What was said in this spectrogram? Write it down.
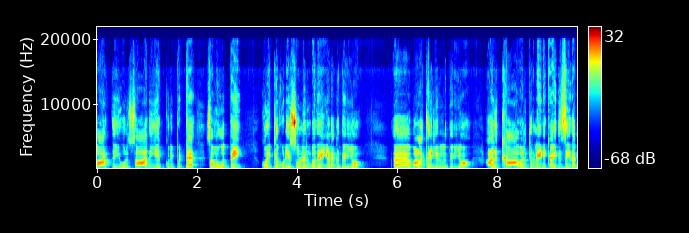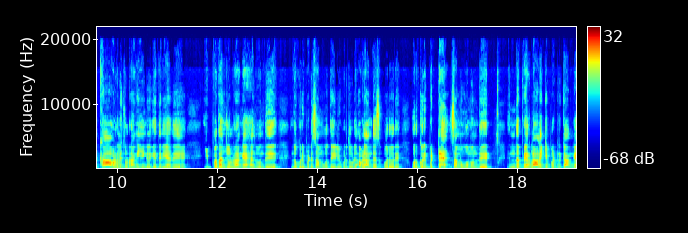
வார்த்தை ஒரு சாதிய குறிப்பிட்ட சமூகத்தை குறிக்கக்கூடிய சொல் என்பதே எனக்கு தெரியும். வழக்கறிஞர்களுக்கு தெரியும். அது காவல்துறையில் இன்னைக்கு கைது செய்த காவலர்களே சொல்கிறாங்க எங்களுக்கே தெரியாது. இப்போ தான் சொல்கிறாங்க அது வந்து இந்த குறிப்பிட்ட சமூகத்தை இழிவுபடுத்தக்கூடிய அப்படி அந்த ஒரு ஒரு ஒரு குறிப்பிட்ட சமூகம் வந்து இந்த பேரில் அழைக்கப்பட்டிருக்காங்க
